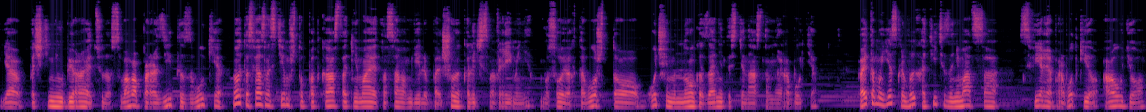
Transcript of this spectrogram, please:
я почти не убираю отсюда слова, паразиты, звуки. Но это связано с тем, что подкаст отнимает на самом деле большое количество времени в условиях того, что очень много занятости на основной работе. Поэтому, если вы хотите заниматься в сфере обработки аудио,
